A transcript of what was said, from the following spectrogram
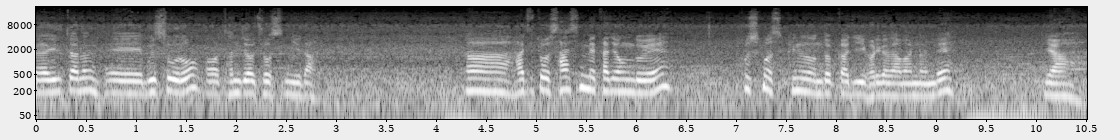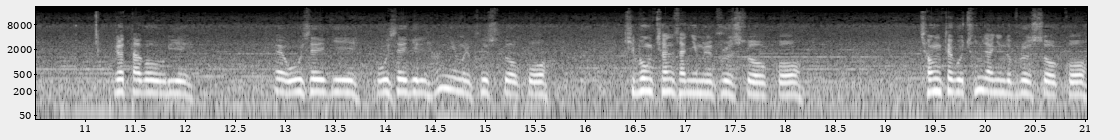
예, 일단은, 예, 물속으로 어, 던져주었습니다. 아, 아직도 40m 정도의 코스모스 피는 언덕까지 거리가 남았는데, 야 이렇다고 우리 오세기, 오세길 형님을 부를 수도 없고, 기봉천사님을 부를 수도 없고, 정태구 촌장님도 부를 수 없고,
